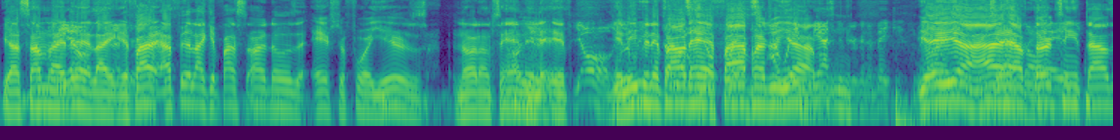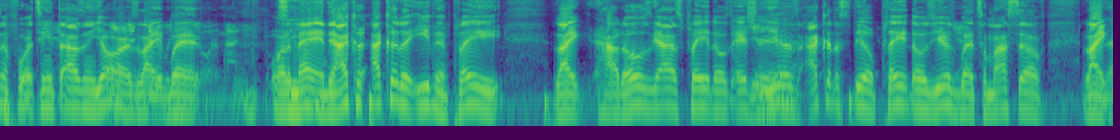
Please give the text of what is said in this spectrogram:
Yeah, something like that. Like if their I, I feel like if I started those extra four years, you know what I'm saying? Oh, and if Yo, and even if I would have had 500 I wouldn't yeah, asking if you're gonna make it. yeah, yeah, yeah, I have Exactly. 13,000, 14,000 yards, Yeah, like, but just be automatic. automatic. And then I could I could have even played like how those guys played those extra Yeah. years. I could have still played those years, Yeah. but to myself, like I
